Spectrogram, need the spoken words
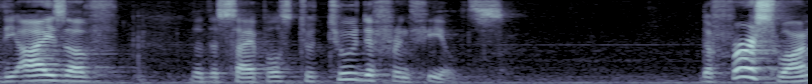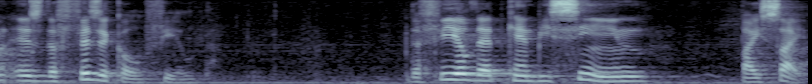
the eyes of the disciples to two different fields. The first one is the physical field, the field that can be seen by sight,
